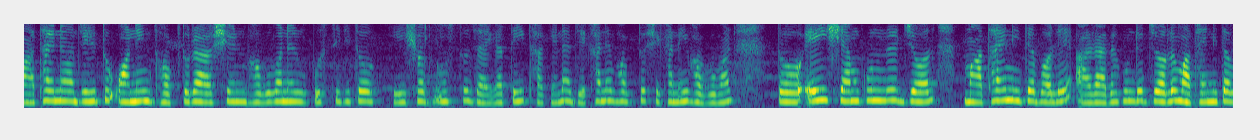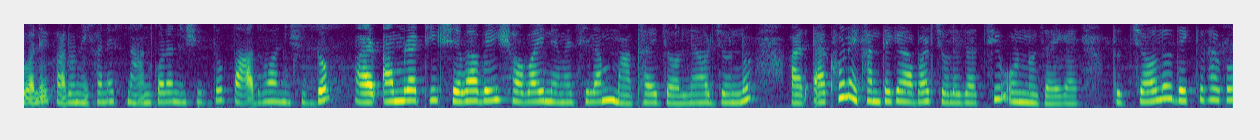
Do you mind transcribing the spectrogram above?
মাথায় নেওয়া যেহেতু অনেক ভক্তরা আসেন, ভগবানের উপস্থিতি তো এই সমস্ত জায়গাতেই থাকে না, যেখানে ভক্ত সেখানেই ভগবান। তো এই শ্যামকুণ্ডের জল মাথায় নিতে বলে আর রাধাকুণ্ডের জলও মাথায় নিতে বলে, কারণ এখানে স্নান করা নিষিদ্ধ, পা ধোয়া নিষিদ্ধ। আর আমরা ঠিক সেভাবেই সবাই নেমেছিলাম মাথায় জল নেওয়ার জন্য আর এখন এখান থেকে আবার চলে যাচ্ছি অন্য জায়গায়। তো চলো দেখতে থাকো।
